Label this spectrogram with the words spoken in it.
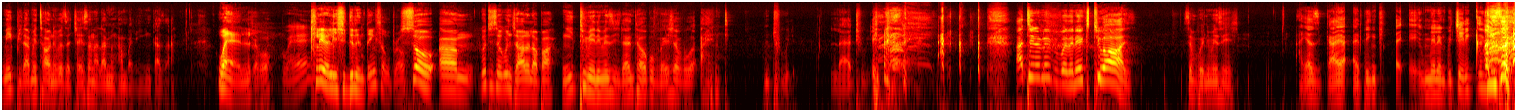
maybe la metown bezachayisana lami ngihamba lenye inkazana well yabo? We clearly she didn't think so bro. So um kuthi sekunjalo lapha ngiyithumele imessage la nthi awubuvesha bo aunt ngithule la thule athule maybe for the next two hours sembona imessage ayazi gaya i think eh, eh, kumele ngikutshela iqiniso.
